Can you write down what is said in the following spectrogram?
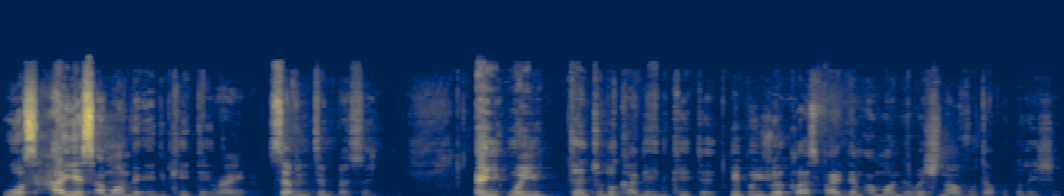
was highest among the educated. Right. 17%. And when you tend to look at the educated, people usually classify them among the rational voter population.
